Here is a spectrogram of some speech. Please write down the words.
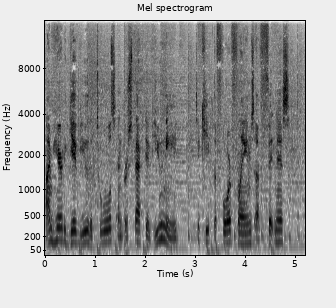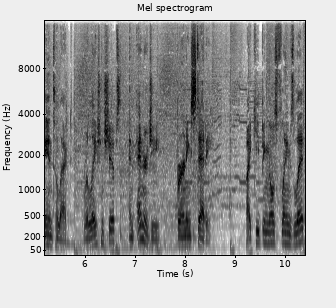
I'm here to give you the tools and perspective you need to keep the four flames of fitness, intellect, relationships, and energy burning steady. By keeping those flames lit,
